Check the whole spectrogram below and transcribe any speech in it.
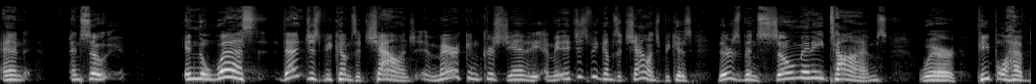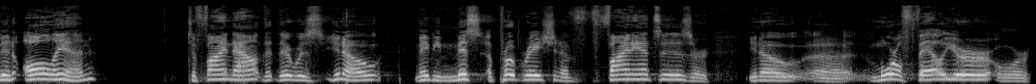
And, and so in the West, that just becomes a challenge. American Christianity, I mean, it just becomes a challenge because there's been so many times where people have been all in to find out that there was, you know, maybe misappropriation of finances or, you know, uh, moral failure or,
